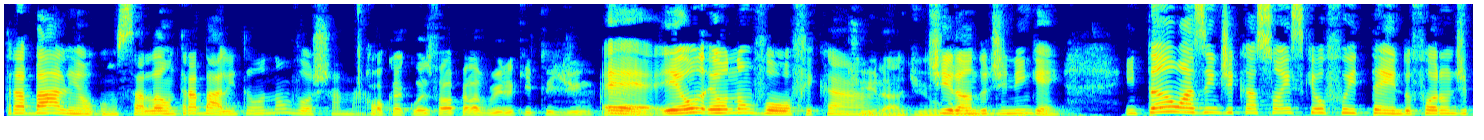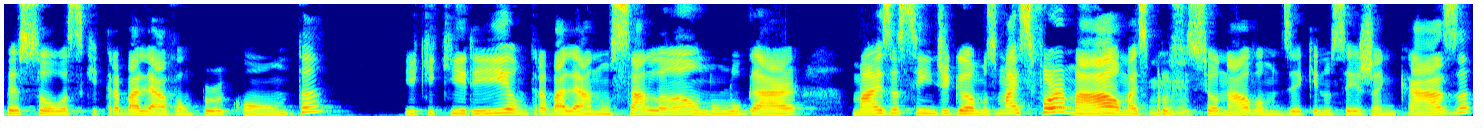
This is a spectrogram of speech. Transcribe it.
Trabalha em algum salão? Trabalha, então eu não vou chamar. Qualquer coisa, fala pra ela vir aqui pedir emprego. É, eu, eu não vou ficar de tirando de ninguém. Então, as indicações que eu fui tendo foram de pessoas que trabalhavam por conta e que queriam trabalhar num salão, num lugar mais assim, digamos, mais formal, mais Uhum. profissional, vamos dizer que não seja em casa.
